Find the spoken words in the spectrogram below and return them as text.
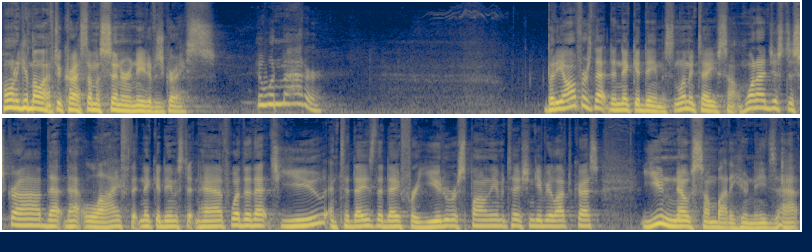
I want to give my life to Christ. I'm a sinner in need of his grace. It wouldn't matter. But he offers that to Nicodemus. And let me tell you something. What I just described, that, that life that Nicodemus didn't have, whether that's you, and today's the day for you to respond to the invitation, give your life to Christ, you know somebody who needs that.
